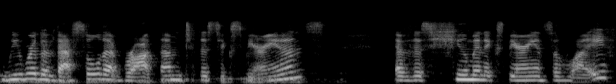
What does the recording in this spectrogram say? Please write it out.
We were the vessel that brought them to this experience of this human experience of life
